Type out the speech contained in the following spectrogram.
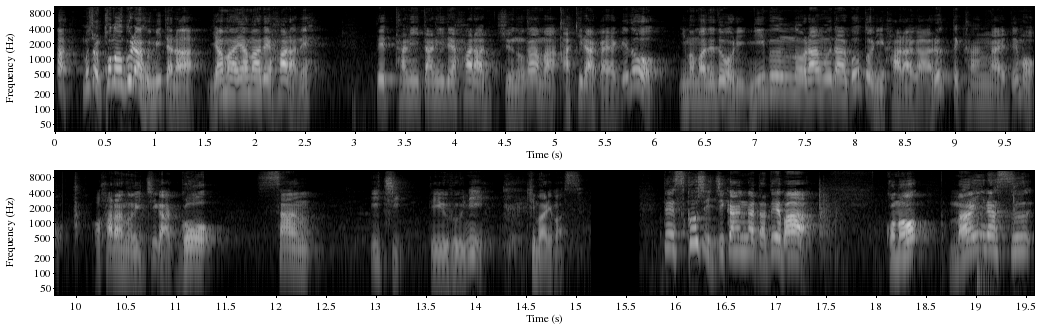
あもちろんこのグラフ見たら山山で腹ねで谷谷で腹っていうのがまあ明らかやけど今まで通り2分のラムダごとに腹があるって考えても腹の位置が531っていうふうに決まります。で少し時間が経てばこのマイナス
